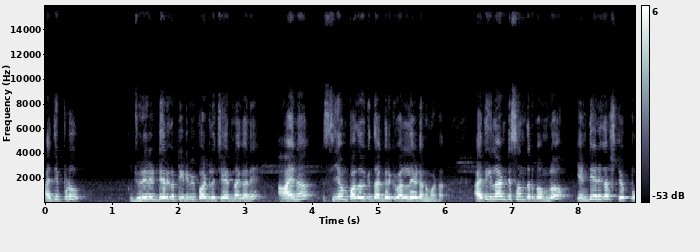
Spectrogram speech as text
అయితే ఇప్పుడు జూనియర్ ఎన్టీఆర్ గారు టీడీపీ పార్టీలో చేరినా కానీ ఆయన సీఎం పదవికి దగ్గరికి వెళ్ళలేడు అనమాట అయితే ఇలాంటి సందర్భంలో ఎన్టీఆర్ గారు స్టెప్పు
